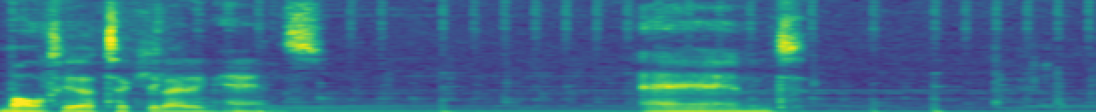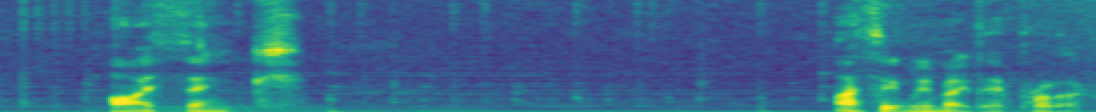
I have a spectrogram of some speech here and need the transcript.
multi-articulating hands. And I think I think we make that product.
